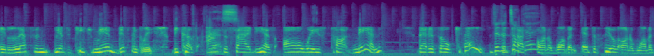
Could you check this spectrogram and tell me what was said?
a lesson. We have to teach men differently because our yes. society has always taught men that it's okay that to touch okay. on a woman and to feel on a woman,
